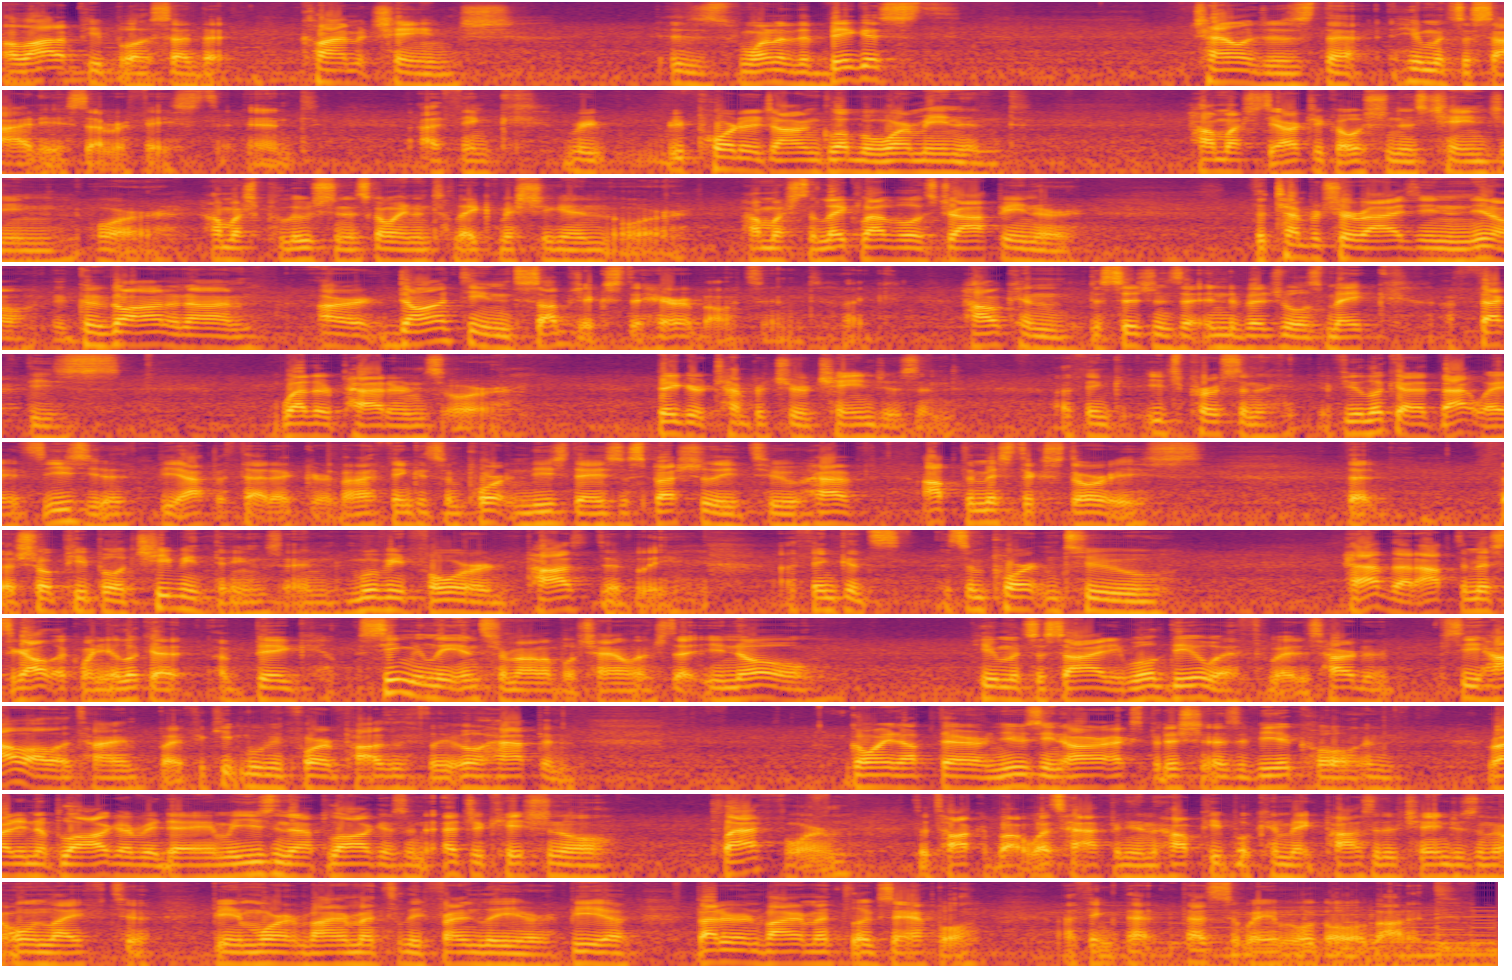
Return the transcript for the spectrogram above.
a lot of people have said that climate change is one of the biggest challenges that human society has ever faced. And I think re- reportage on global warming and how much the Arctic Ocean is changing, or how much pollution is going into Lake Michigan, or how much the lake level is dropping, or the temperature rising, you know, it could go on and on, are daunting subjects to hear about. And like, how can decisions that individuals make affect these weather patterns or bigger temperature changes? And I think each person, if you look at it that way, it's easy to be apathetic. Or I think it's important these days, especially to have optimistic stories that that show people achieving things and moving forward positively. I think it's it's important to have that optimistic outlook when you look at a big, seemingly insurmountable challenge that you know human society will deal with, but it's hard to see how all the time. But if you keep moving forward positively, it will happen. Going up there and using our expedition as a vehicle and writing a blog every day, and we're using that blog as an educational platform to talk about what's happening and how people can make positive changes in their own life to being more environmentally friendly or be a better environmental example. I think that that's the way we'll go about it.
